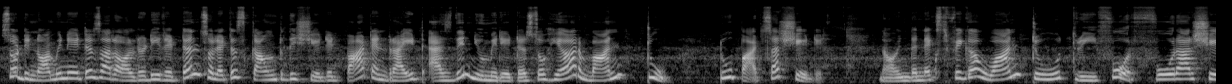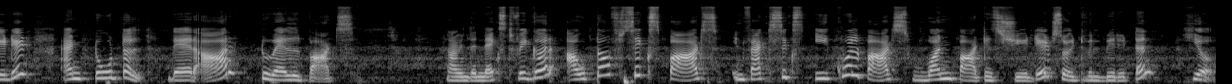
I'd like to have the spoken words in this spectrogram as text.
So, denominators are already written. So, let us count the shaded part and write as the numerator. So, here 1, 2. Two parts are shaded. Now in the next figure 1, 2, 3, 4. 4 are shaded and total there are 12 parts. Now in the next figure out of 6 parts in fact 6 equal parts one part is shaded so it will be written here.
